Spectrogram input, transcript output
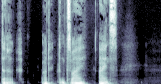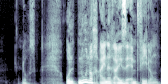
Da, warte, dann zwei, eins. Los. Und nur noch eine Reiseempfehlung.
